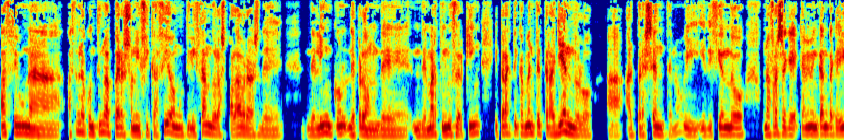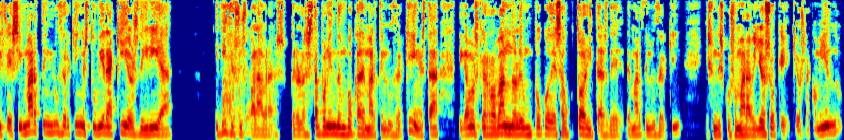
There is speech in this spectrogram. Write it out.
hace una, hace una continua personificación utilizando las palabras de, Lincoln, de, perdón, de, de, Martin Luther King y prácticamente trayéndolo al presente, ¿no? Y, y, diciendo una frase que, que a mí me encanta que dice, si Martin Luther King estuviera aquí os diría y dice ah, sus palabras, pero las está poniendo en boca de Martin Luther King. Está, digamos que robándole un poco de esa autoritas de, de Martin Luther King. Es un discurso maravilloso que, que os recomiendo.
